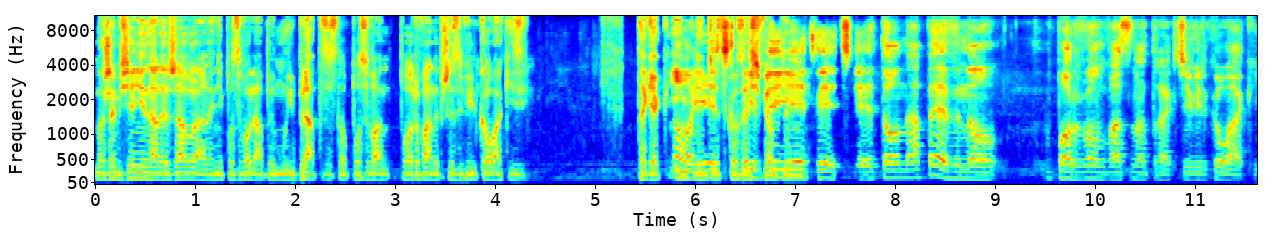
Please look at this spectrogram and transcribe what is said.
Może mi się nie należały, ale nie pozwolę, aby mój brat został pozwan- porwany przez wilkołaki. z- Tak jak No, inne dziecko ze jeśli świątyni. wyjedziecie, to na pewno porwą was na trakcie wilkołaki.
